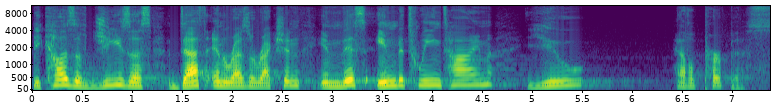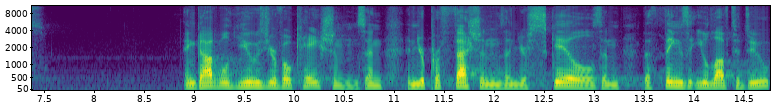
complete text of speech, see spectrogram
because of Jesus' death and resurrection, in this in between time, you have a purpose. And God will use your vocations and, and your professions and your skills and the things that you love to do.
